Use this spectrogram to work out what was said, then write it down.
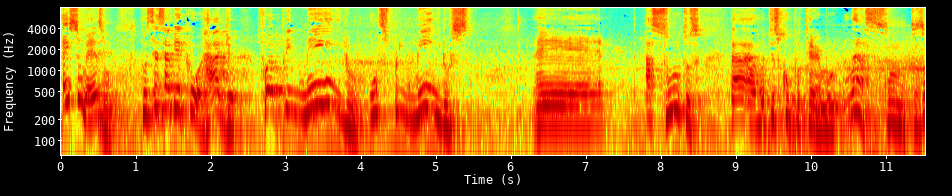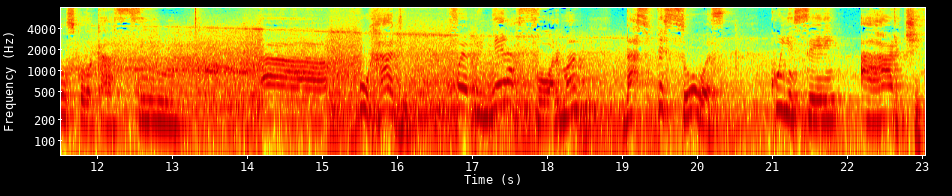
É isso mesmo. Você sabia que o rádio foi o primeiro, um dos primeiros é, assuntos, ah, ah, desculpa o termo, é assuntos, vamos colocar assim. Ah, o rádio foi a primeira forma das pessoas conhecerem a arte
